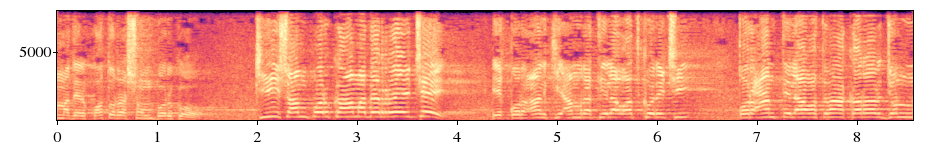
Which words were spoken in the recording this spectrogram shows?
আমাদের কতটা সম্পর্ক? কি সম্পর্ক আমাদের রয়েছে? এ কোরআন কি আমরা তিলাওয়াত করেছি? কোরআন তিলাওয়াত না করার জন্য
